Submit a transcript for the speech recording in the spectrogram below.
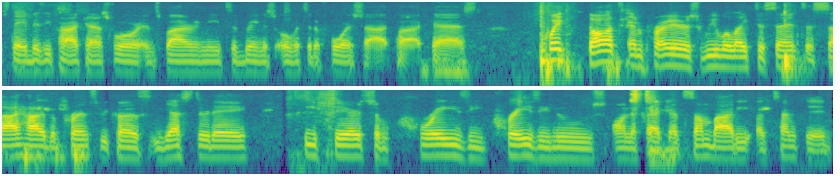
Stay Busy Podcast for inspiring me to bring this over to the Four Side Podcast. Quick thoughts and prayers we would like to send to Sci High the Prince because yesterday he shared some crazy, crazy news on the fact that somebody attempted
